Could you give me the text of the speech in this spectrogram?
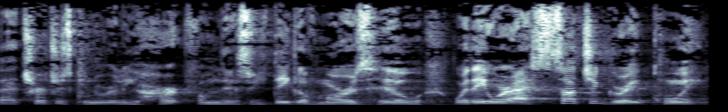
That churches can really hurt from this. You think of Mars Hill, where they were at such a great point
